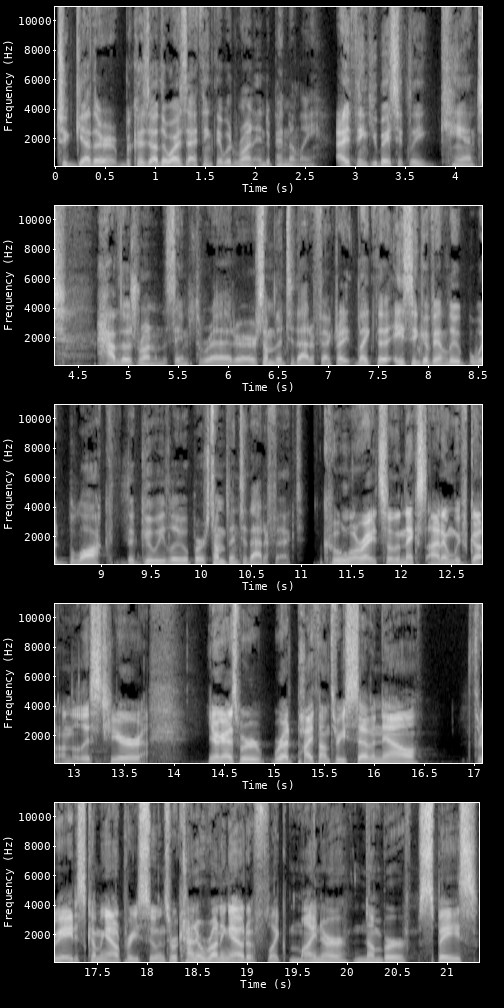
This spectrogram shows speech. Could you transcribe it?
together because otherwise I think they would run independently. I think you basically can't have those run on the same thread or, or something to that effect, right? Like the async event loop would block the GUI loop or something to that effect. Cool. All right. So the next item we've got on the list here, you know, guys, we're we're at Python 3.7 now. 3.8 is coming out pretty soon, so we're kind of running out of like minor number space.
